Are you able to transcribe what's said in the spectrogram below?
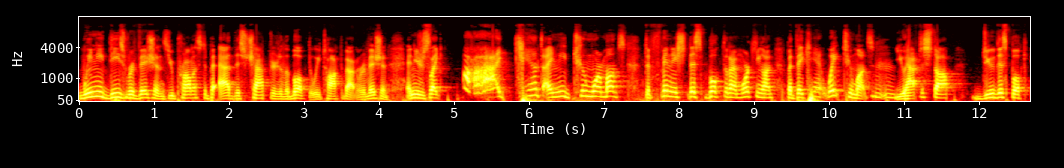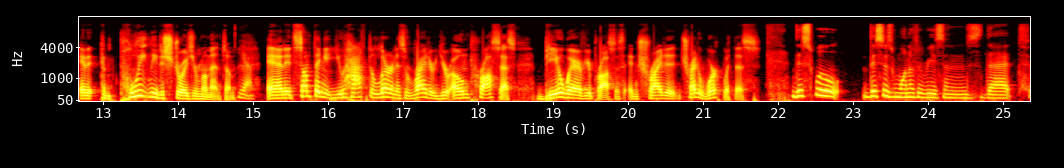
we need these revisions you promised to add this chapter to the book that we talked about in revision and you're just like "Ah, I can't. I need two more months to finish this book that I'm working on, but they can't wait two months. You have to stop, do this book, and it completely destroys your momentum. Yeah. And it's something that you have to learn as a writer, your own process. Be aware of your process and try to try to work with this. this will this is one of the reasons that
